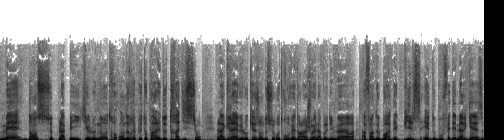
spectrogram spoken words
Mais dans ce plat pays qui est le nôtre, on devrait plutôt parler de tradition. La grève est l'occasion de se retrouver dans la joie et la bonne humeur, afin de boire des pils et de bouffer des merguez,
